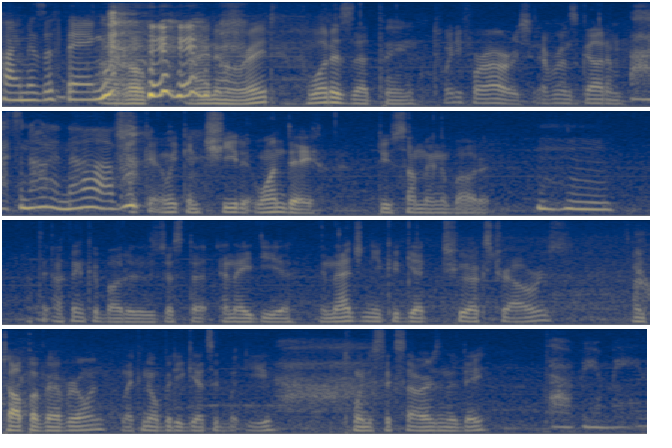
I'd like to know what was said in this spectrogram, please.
Time is a thing. I, hope, I know, right? What is that thing? 24 hours. Everyone's got them. Ah, it's not enough. We can, we can cheat it one day. Do something about it. hmm I, th- I think about it as just a, an idea. Imagine you could get two extra hours on top of everyone. Like nobody gets it but you. 26 hours in a day. That would be amazing.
